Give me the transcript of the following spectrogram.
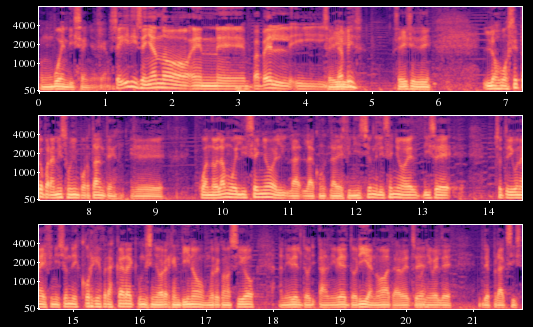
un buen diseño. Digamos. ¿Seguís diseñando en eh, papel y sí, lápiz? Sí, sí, sí. Los bocetos para mí son muy importantes. Eh, cuando hablamos del diseño, el, la, la, la, definición del diseño él dice, yo te digo una definición de Jorge Frascara, que es un diseñador argentino muy reconocido a nivel, a nivel de teoría, ¿no? a través sí. a nivel de, de praxis.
